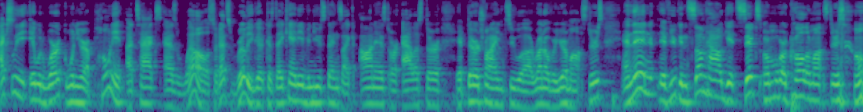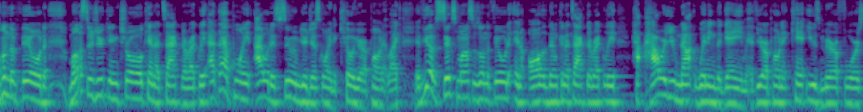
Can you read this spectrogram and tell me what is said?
actually, it would work when your opponent attacks as well. So that's really good because they can't even use things like Honest or Alistair if they're trying to uh, run over your monsters. And then if you can somehow get six or more crawler monsters on the field, monsters you control can attack directly. At that point, I would assume you're just going to kill your opponent. Like if you have six monsters on the field and all of them can attack directly, how are you not winning the game if your opponent can't use Mirror Force?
